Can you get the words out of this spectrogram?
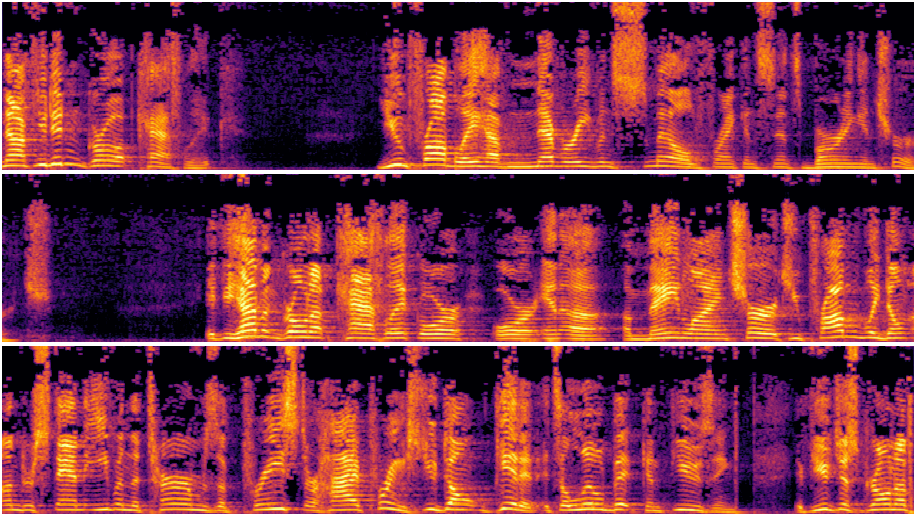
Now, if you didn't grow up Catholic, you probably have never even smelled frankincense burning in church. If you haven't grown up Catholic or, or in a, a mainline church, you probably don't understand even the terms of priest or high priest. You don't get it. It's a little bit confusing. If you've just grown up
